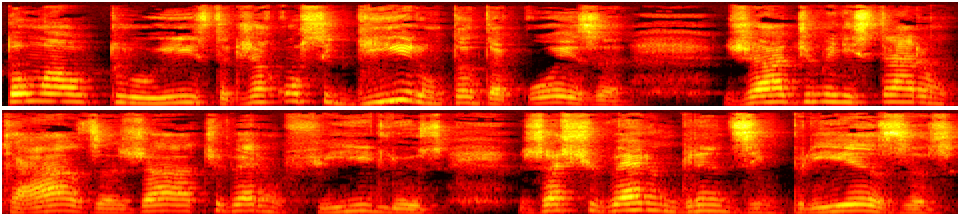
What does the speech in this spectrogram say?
tão altruístas, que já conseguiram tanta coisa, já administraram casa, já tiveram filhos, já estiveram em grandes empresas,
